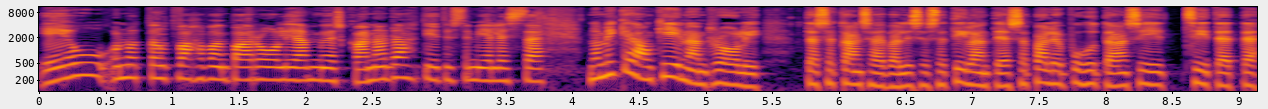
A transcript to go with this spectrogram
EU on ottanut vahvampaa roolia, myös Kanada tietyssä mielessä. No mikä on Kiinan rooli tässä kansainvälisessä tilanteessa? Paljon puhutaan siitä, että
